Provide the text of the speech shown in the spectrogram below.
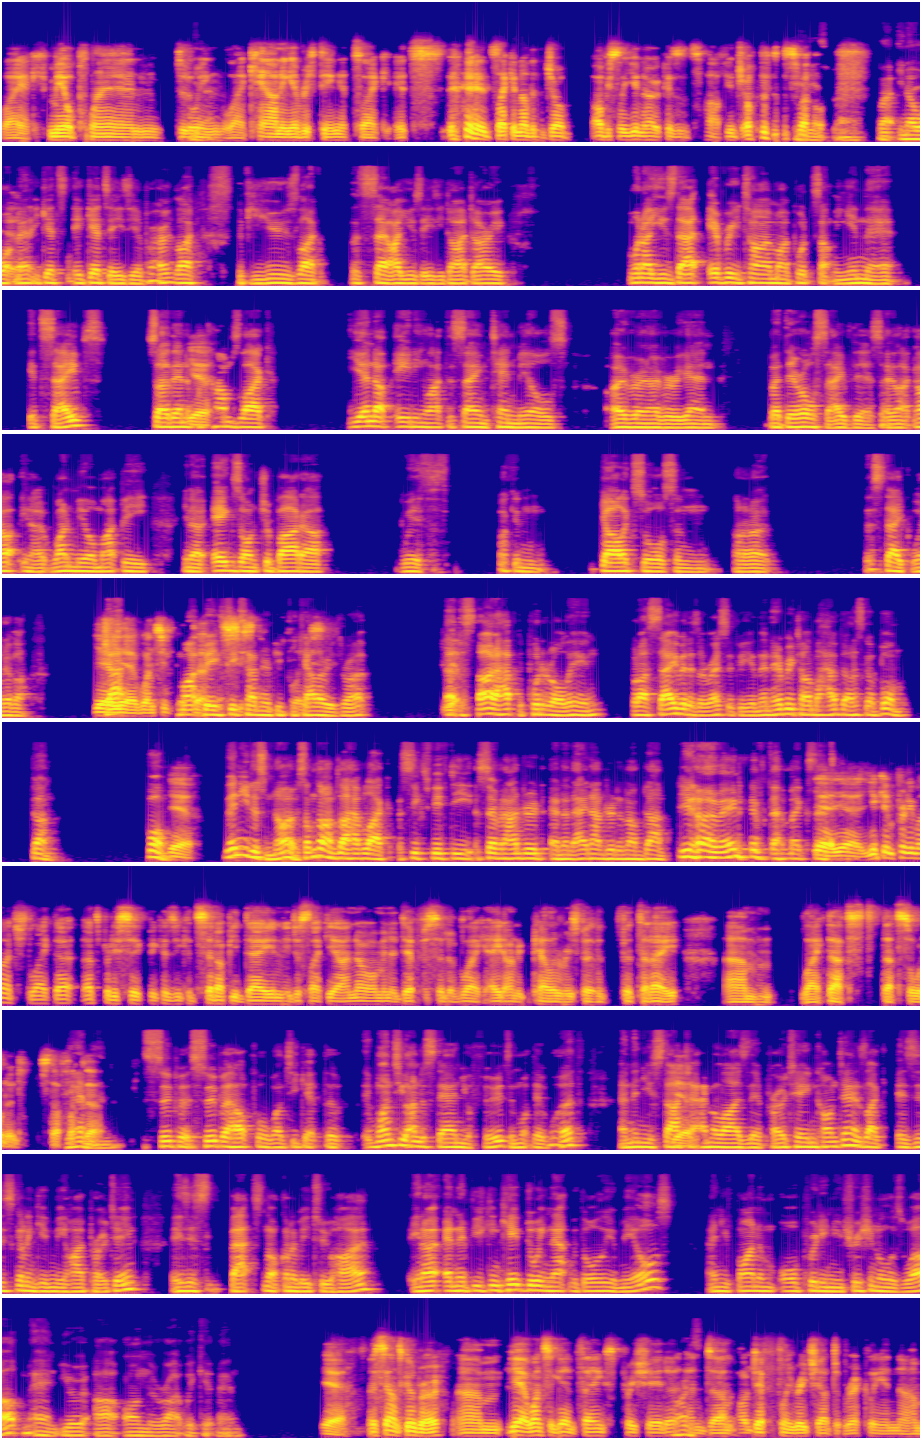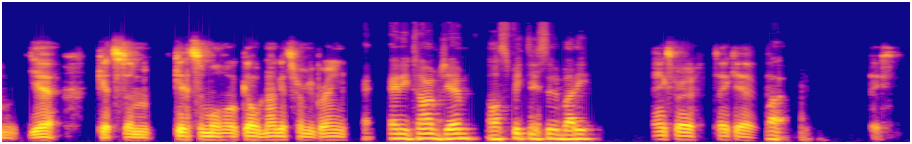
like meal plan, doing like counting everything. It's like it's it's like another job. Obviously, you know, because it's half your job as well. is. But you know what, Yeah. man? It gets it gets easier, bro. Like if you use like let's say I use Easy Diet Diary. When I use that, every time I put something in there, it saves. So then it Yeah. becomes like you end up eating like the same 10 meals over and over again, but they're all saved there. So like oh, you know, one meal might be, you know, eggs on ciabatta with fucking garlic sauce and I don't know, the steak, whatever Yeah, That yeah. Once you might be 650 calories, right? Yeah. At the start, I have to put it all in, but I save it as a recipe. And then every time I have that, I just go, boom, done. Boom. Yeah, Then you just know. Sometimes I have like a 650, a 700, and an 800, and I'm done. You know what I mean? If that makes yeah, sense. yeah. You can pretty much like that. That's pretty sick because you could set up your day and you're just like, yeah, I know I'm in a deficit of like 800 calories for for today. Um, like that's that's sorted stuff Yeah, like that. man. Super, super helpful once you get the once you understand your foods and what they're worth, and then you start Yeah. to analyze their protein content. It's like, is this going to give me high protein? Is this fat's not going to be too high? You know, and if you can keep doing that with all your meals and you find them all pretty nutritional as well, man, you are on the right wicket, man. Yeah, that sounds good, bro. Um, yeah, once again, thanks, appreciate it, Nice. and um, I'll definitely reach out directly and um, yeah, get some get some more gold nuggets from your brain. Anytime, Jem. I'll speak to you soon, buddy. Thanks, bro. Take care. Bye. Peace.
